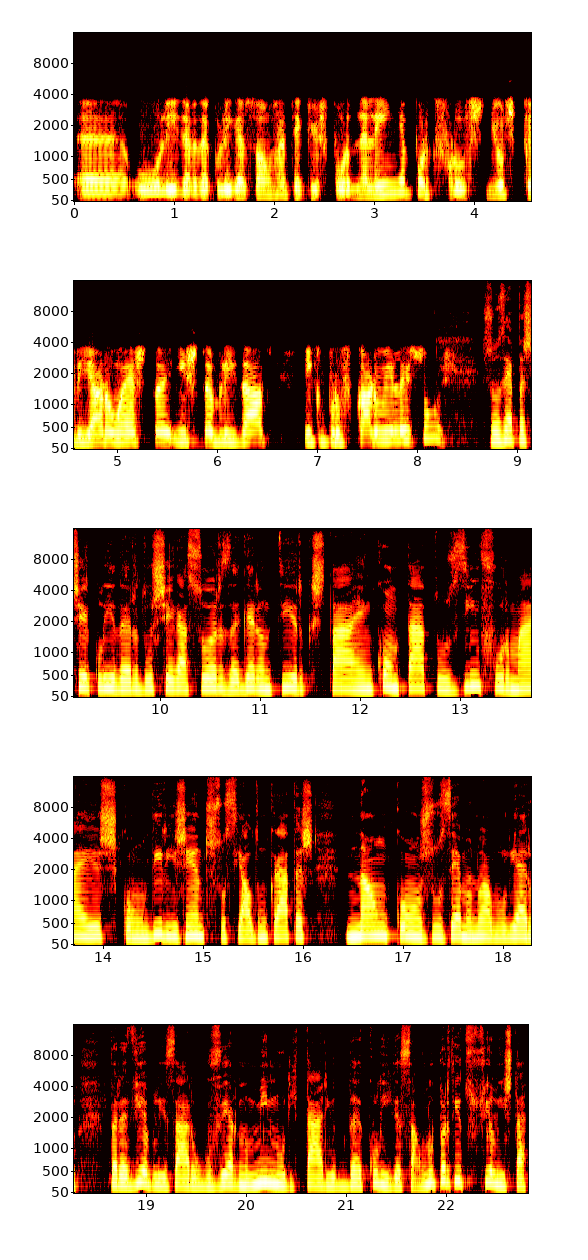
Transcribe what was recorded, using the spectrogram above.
uh, o líder da coligação vai ter que os pôr na linha porque foram os senhores que criaram esta instabilidade e que provocaram eleições. José Pacheco, líder do Chega Açores, a garantir que está em contatos informais com dirigentes social-democratas, não com José Manuel Bolheiro, para viabilizar o governo minoritário da coligação. No Partido Socialista,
